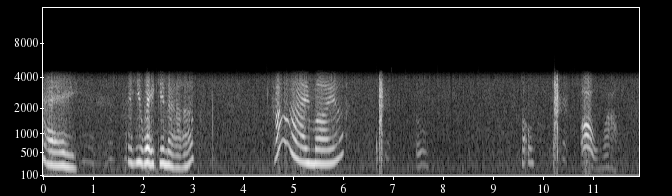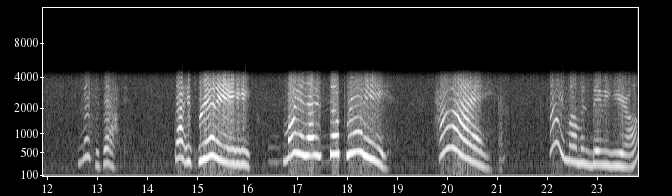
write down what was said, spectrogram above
Hi. Are you waking up? Hi, Myah. Oh. Oh, Oh, wow. look at that. That is pretty. Myah, that is so pretty. Hi. Hi, Mama's baby girl.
